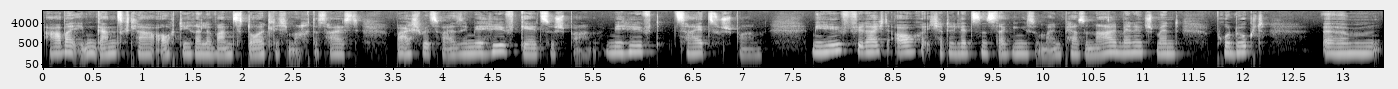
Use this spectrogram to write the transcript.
aber eben ganz klar auch die Relevanz deutlich macht. Das heißt beispielsweise, mir hilft Geld zu sparen, mir hilft Zeit zu sparen, mir hilft vielleicht auch, ich hatte letztens, da ging es um ein Personalmanagement-Produkt, ähm,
